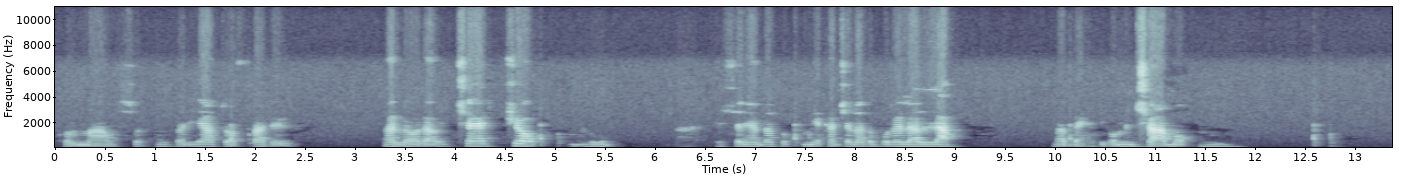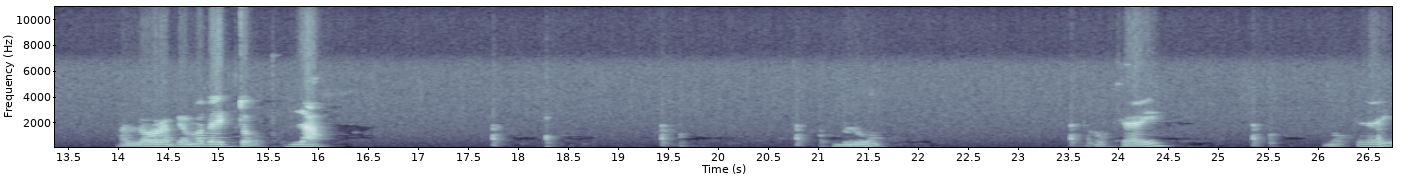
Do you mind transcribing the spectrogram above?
col mouse. Ho sbagliato a fare allora il cerchio blu e se ne è andato mi ha cancellato pure la là vabbè ricominciamo allora abbiamo detto la. Blu. Ok. Ok.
